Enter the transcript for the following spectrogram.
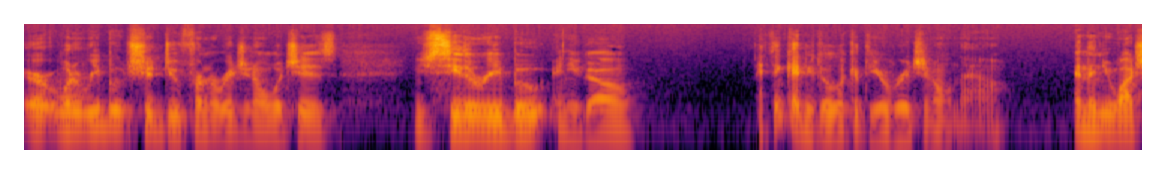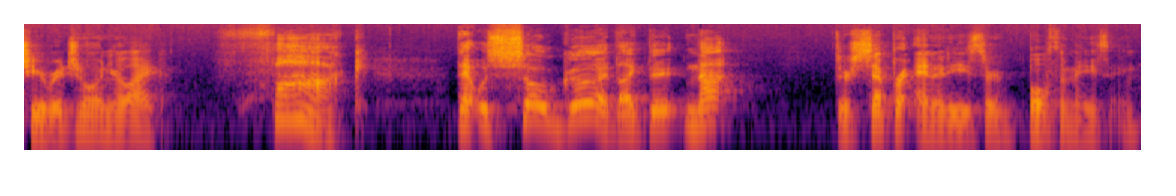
or what a reboot should do for an original, which is you see the reboot and you go, I think I need to look at the original now. And then you watch the original and you're like, fuck. That was so good. Like not they're separate entities, they're both amazing.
